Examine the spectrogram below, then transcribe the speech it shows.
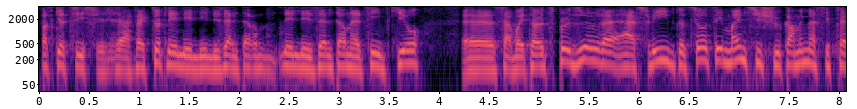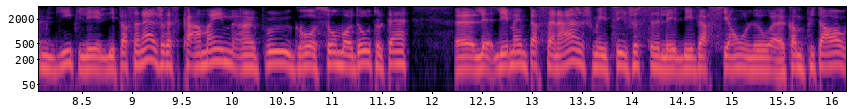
parce que, avec toutes les, les, alternatives qu'il y a, euh, ça va être un petit peu dur à, suivre, tout ça, même si je suis quand même assez familier, puis les, personnages restent quand même un peu grosso modo tout le temps. Euh, les, mêmes personnages, mais juste les, versions. Là, euh, comme plus tard,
